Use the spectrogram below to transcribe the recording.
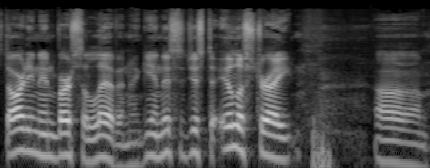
starting in verse 11. Again, this is just to illustrate um,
